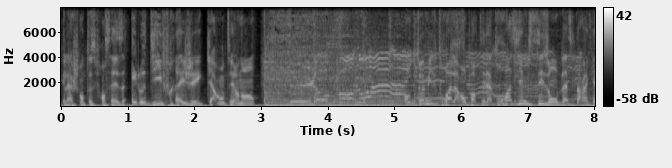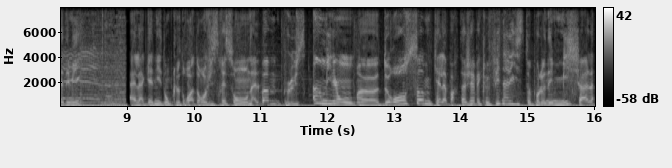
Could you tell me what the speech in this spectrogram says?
que la chanteuse française Elodie Frégé, 41 ans. En 2003, elle a remporté la troisième saison de la Star Academy. Elle a gagné donc le droit d'enregistrer son album, plus 1 million euh, d'euros, somme qu'elle a partagée avec le finaliste polonais Michal,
